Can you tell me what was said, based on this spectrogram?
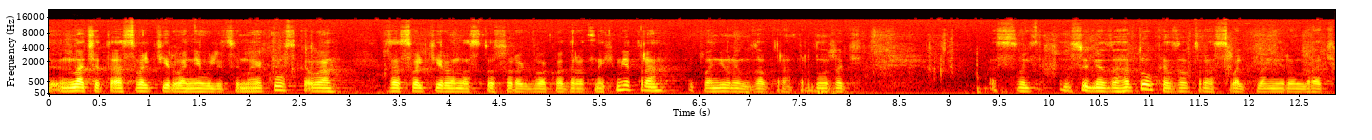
Начато асфальтирование улицы Маяковского. Заасфальтировано 142 квадратных метра. И планируем завтра продолжать асфальт. Сегодня заготовка, завтра асфальт планируем брать.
